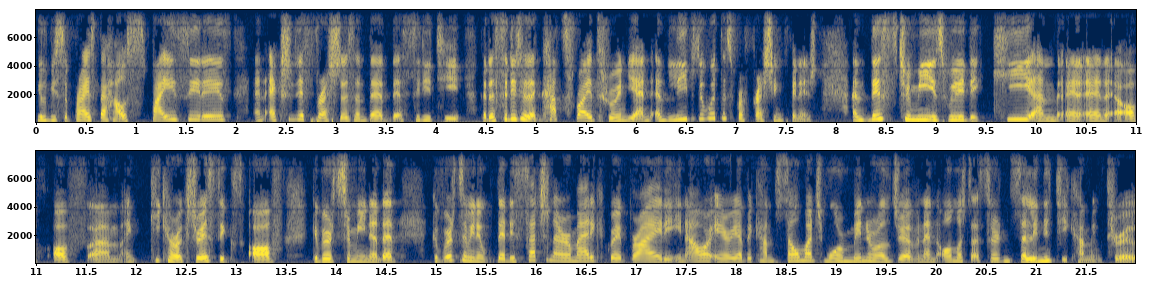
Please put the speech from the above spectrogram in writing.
you'll be surprised by how spicy it is and actually the freshness and the, the acidity that acidity that cuts right through in the end and leaves you with this refreshing finish. And this to me is really the key and and, and of of um, and key characteristics of Gewürztraminer that Gewürztraminer that is such an aromatic grape variety in our area becomes so much more mineral driven and almost a certain salinity coming through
